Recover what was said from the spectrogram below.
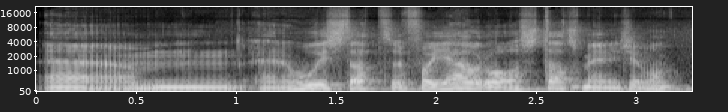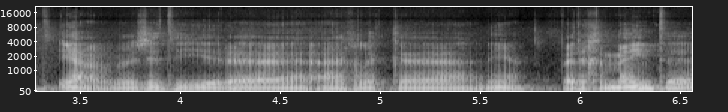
Ehm, en hoe is dat voor jouw rol als stadsmanager? Want ja, we zitten hier eigenlijk ja, bij de gemeente.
